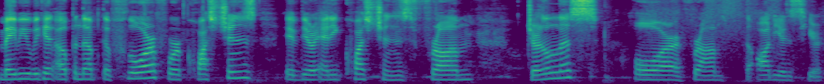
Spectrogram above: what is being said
Maybe we can open up the floor for questions if there are any questions from journalists or from the audience here.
